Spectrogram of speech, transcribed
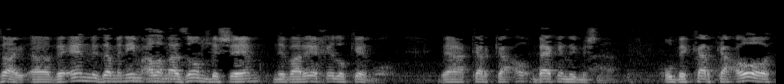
Sorry, ve'en mezamenim al hamazon b'shem nevarech. Ve'akarka'ot, back in the Mishnah. Ubekarka'ot,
